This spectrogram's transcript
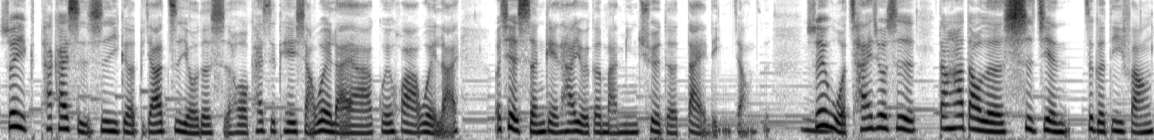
所以他开始是一个比较自由的时候，开始可以想未来啊，规划未来，而且神给他有一个蛮明确的带领这样子，所以我猜就是当他到了事件这个地方。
